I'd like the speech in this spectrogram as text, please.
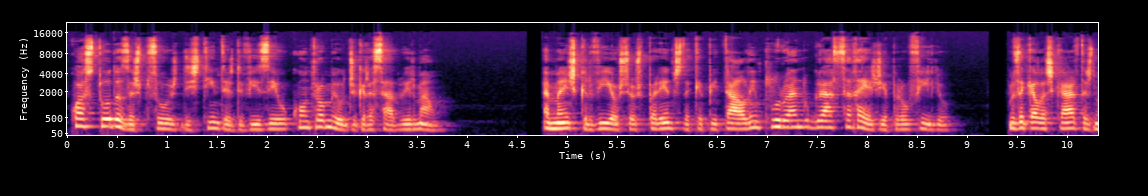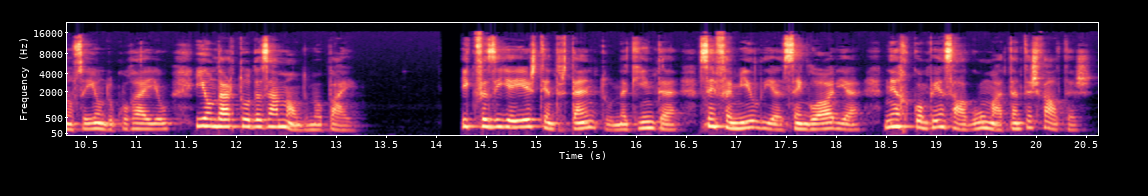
quase todas as pessoas distintas de Viseu contra o meu desgraçado irmão. A mãe escrevia aos seus parentes da capital implorando graça régia para o filho. Mas aquelas cartas não saíam do correio, iam dar todas à mão do meu pai. E que fazia este, entretanto, na quinta, sem família, sem glória, nem recompensa alguma a tantas faltas?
